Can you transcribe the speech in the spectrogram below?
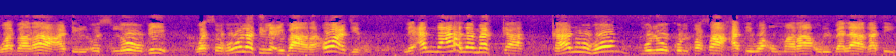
وبراعة الأسلوب وسهولة العبارة. أعجبوا. لأن أهل مكة كانوا هم ملوك الفصاحة وأمراء البلاغة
